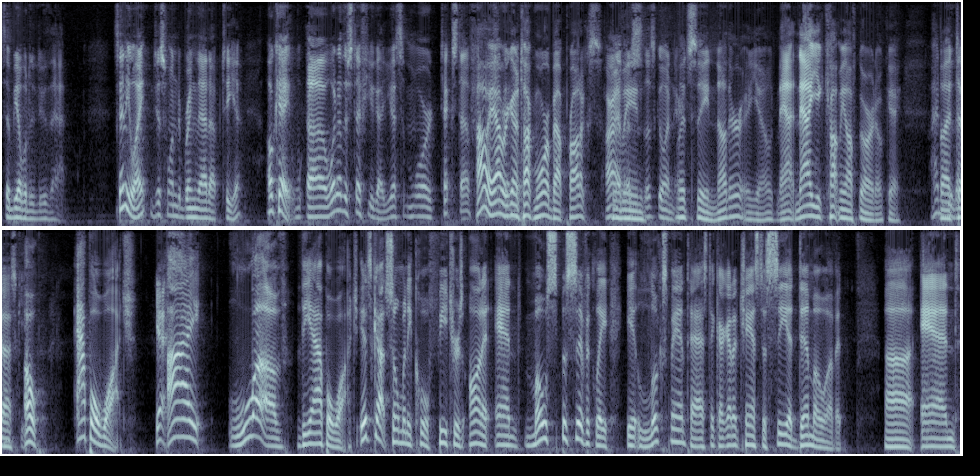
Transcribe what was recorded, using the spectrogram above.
So be able to do that. So anyway, just wanted to bring that up to you. Okay, uh, what other stuff you got? You got some more tech stuff? Oh yeah, we're going to talk more about products. All right, I let's- let's go in there. Let's see another. uh, You know, now now you caught me off guard. Okay, I had to do but uh, oh, Apple Watch. Yes. I love the Apple Watch. It's got so many cool features on it, and most specifically, it looks fantastic. I got a chance to see a demo of it, uh, and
